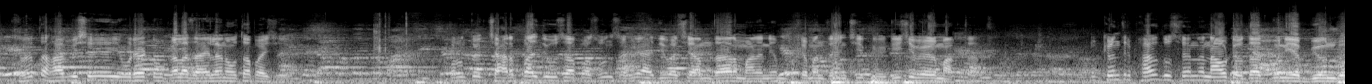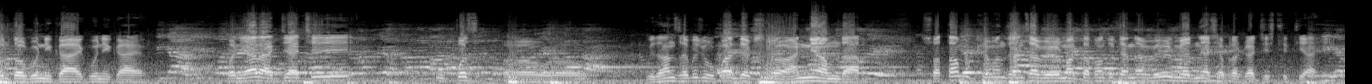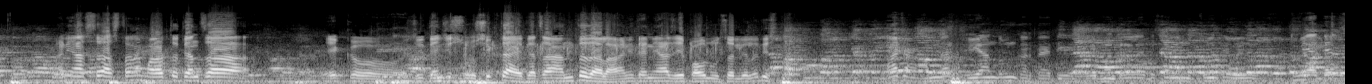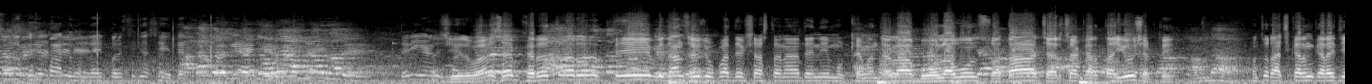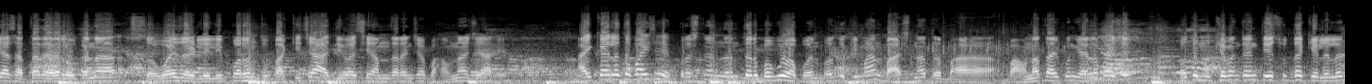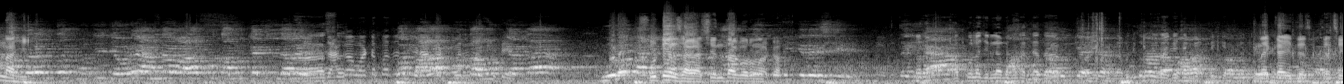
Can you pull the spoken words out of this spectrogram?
खरं तर हा विषय एवढ्या टोकाला जायला नव्हता पाहिजे. परंतु एक चार पाच दिवसापासून सगळे आदिवासी आमदार माननीय मुख्यमंत्र्यांची भेटीची वेळ मागतात. मुख्यमंत्री फार दुसऱ्यांना नाव ठेवतात कोणी एफ बोलतो कोणी काय कोणी काय. पण या राज्याचे उपस विधानसभेचे उपाध्यक्ष अन्य आमदार स्वतः मुख्यमंत्र्यांचा वेळ मागतात परंतु त्यांना वेळ मिळत नाही अशा प्रकारची स्थिती आहे. आणि असं असताना मला वाटतं त्यांचा एक जी त्यांची सोशिकता आहे त्याचा अंत झाला आणि त्यांनी आज हे पाऊल उचललेलं दिसतं. आज आमदार ठिय्या आंदोलन करतायत ते मंत्रालयात असताना मुख्यमंत्री वेळी तुम्ही आता सगळं कसं पाहता? म्हणजे परिस्थिती अशी. तरी झिरवाळ साहेब खरं तर ते विधानसभेचे उपाध्यक्ष असताना त्यांनी मुख्यमंत्र्याला बोलावून स्वतः चर्चा करता येऊ शकते. परंतु राजकारण करायची या सत्ताधाऱ्या लोकांना सवय जडलेली परंतु बाकीच्या आदिवासी आमदारांच्या भावना ज्या आहेत ऐकायला तर पाहिजे. प्रश्न नंतर बघू आपण. परंतु किमान भाषणात भा- भावना तर ऐकून घ्यायला पाहिजे. परंतु मुख्यमंत्र्यांनी ते सुद्धा केलेलं नाही. सुटेल. जागा चिंता करू नका. अकोला जिल्ह्यामध्ये सध्या नाही काही त्याचे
